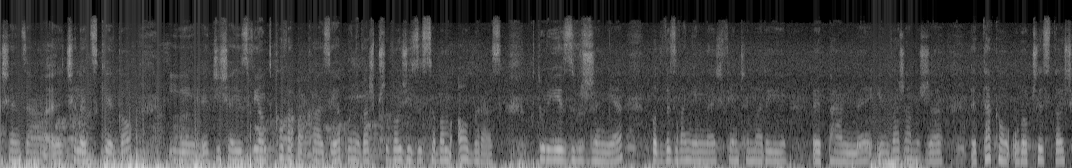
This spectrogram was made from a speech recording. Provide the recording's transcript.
księdza y, Cieleckiego i dzisiaj jest wyjątkowa okazja, ponieważ przywozi ze sobą obraz, który jest w Rzymie pod wezwaniem świętej Maryi y, Panny i uważam, że taką uroczystość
